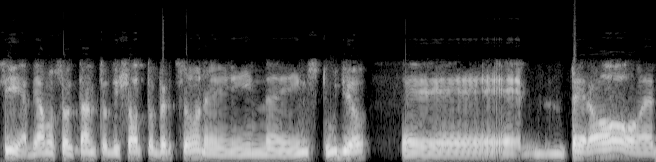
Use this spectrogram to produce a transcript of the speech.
Sì, abbiamo soltanto 18 persone in, in studio eh, però eh,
